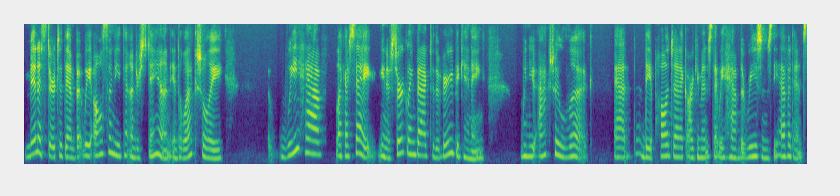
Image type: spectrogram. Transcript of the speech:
minister to them. But we also need to understand intellectually, we have, like I say, you know, circling back to the very beginning, when you actually look at the apologetic arguments that we have, the reasons, the evidence,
